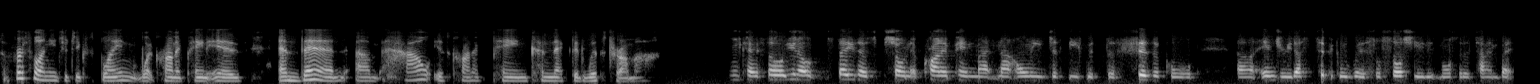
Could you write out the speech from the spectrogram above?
So, first of all, I need you to explain what chronic pain is, and then um, how is chronic pain connected with trauma? Okay, so, you know, studies have shown that chronic pain might not only just be with the physical uh, injury. That's typically what is associated most of the time. But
